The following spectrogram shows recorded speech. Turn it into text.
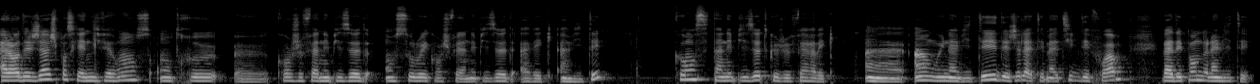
Alors déjà, je pense qu'il y a une différence entre euh, quand je fais un épisode en solo et quand je fais un épisode avec invité. Quand c'est un épisode que je vais faire avec un, ou une invitée, déjà la thématique des fois va dépendre de l'invité.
